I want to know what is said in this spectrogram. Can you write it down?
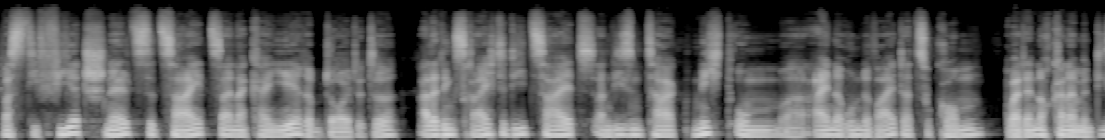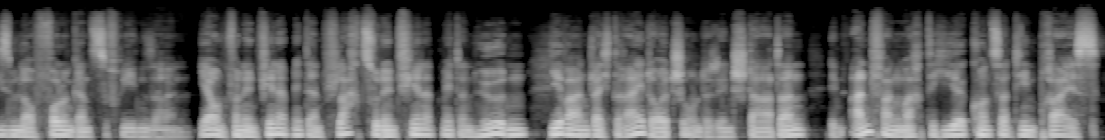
was die viertschnellste Zeit seiner Karriere bedeutete. Allerdings reichte die Zeit an diesem Tag nicht, um äh, eine Runde weiterzukommen, aber dennoch kann er mit diesem Lauf voll und ganz zufrieden sein. Ja, und von den 400 Metern flach zu den 400 Metern Hürden, hier waren gleich drei Deutsche unter den Startern. Den Anfang machte hier Konstantin Preis.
